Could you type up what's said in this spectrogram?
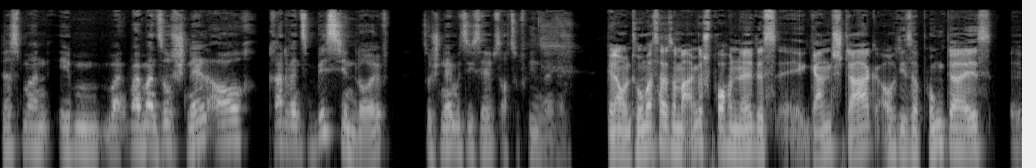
dass man eben, weil man so schnell auch, gerade wenn es ein bisschen läuft, so schnell mit sich selbst auch zufrieden sein kann. Genau, und Thomas hat es nochmal angesprochen, ne, dass äh, ganz stark auch dieser Punkt da ist, äh,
